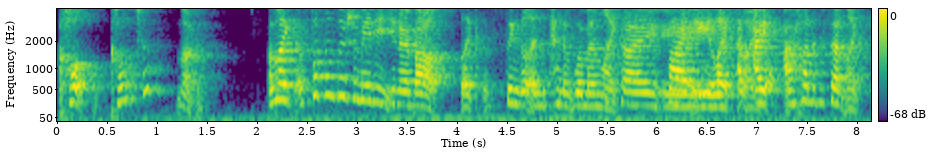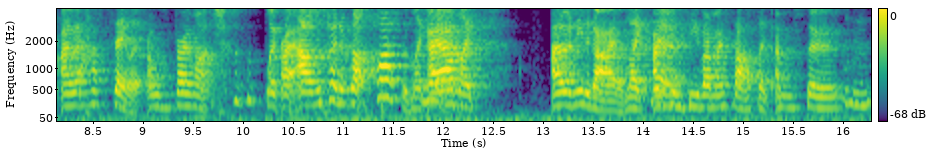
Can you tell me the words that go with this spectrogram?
cult culture no like stuff on social media you know about like single independent women like society, society like and I, I 100% like i have to say like i was very much like i am kind of that person like i Yeah. am like i don't need a guy like i Yeah. can be by myself like i'm so Mhm.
